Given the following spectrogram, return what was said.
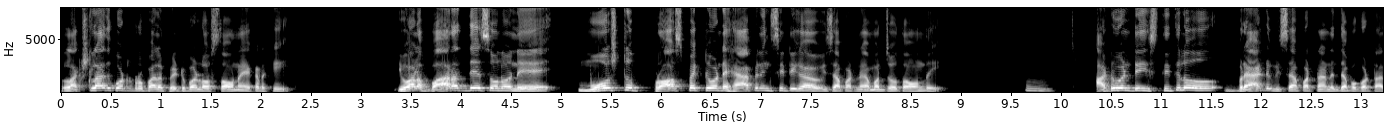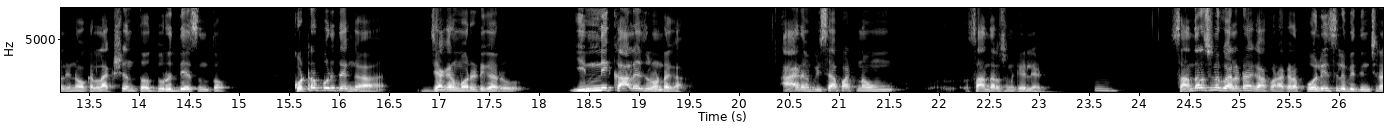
లక్షలాది కోట్ల రూపాయల పెట్టుబడులు వస్తూ ఉన్నాయి అక్కడికి. ఇవాళ భారతదేశంలోనే మోస్ట్ ప్రాస్పెక్టివ్ అంటే హ్యాపీనింగ్ సిటీగా విశాఖపట్నం ఎమర్జ్ అవుతూ ఉంది. అటువంటి స్థితిలో బ్రాండ్ విశాఖపట్నాన్ని దెబ్బకొట్టాలని ఒక లక్ష్యంతో దురుద్దేశంతో కుట్రపూరితంగా జగన్మోహన్ రెడ్డి గారు ఇన్ని కాలేజీలు ఉండగా ఆయన విశాఖపట్నం సందర్శనకు వెళ్ళాడు. సందర్శనకు వెళ్ళడమే కాకుండా అక్కడ పోలీసులు విధించిన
